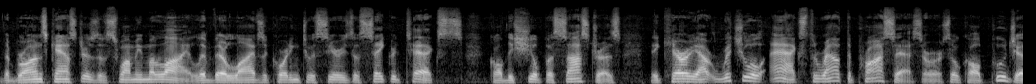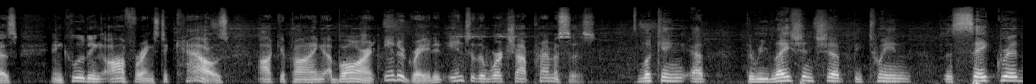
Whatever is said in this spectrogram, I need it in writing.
The bronze casters of Swami Malai live their lives according to a series of sacred texts called the Shilpa Sastras. They carry out ritual acts throughout the process, or so called pujas, including offerings to cows occupying a barn integrated into the workshop premises. Looking at the relationship between the sacred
